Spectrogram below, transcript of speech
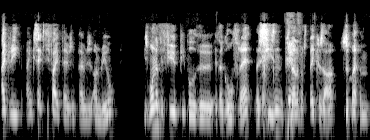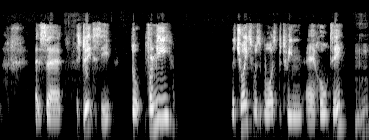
I agree. I think sixty-five thousand pounds is unreal. He's one of the few people who is a goal threat this season because none of our strikers are. So um, it's uh, it's great to see. So for me, the choice was was between uh, Holt, Mhm.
